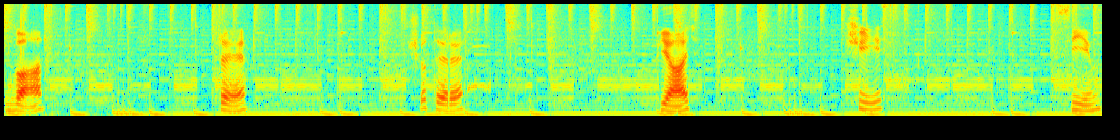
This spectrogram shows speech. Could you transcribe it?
два, три, чотири, п'ять. 6, 7,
